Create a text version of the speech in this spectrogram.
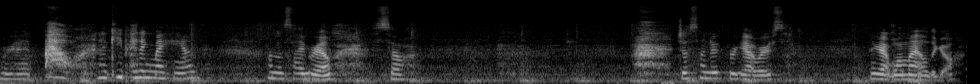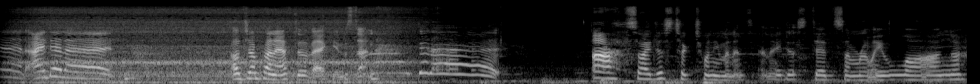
we're at, ow, and I keep hitting my hand on the side rail. So, just under three hours. I got one mile to go. I did it! I'll jump on after the vacuum's done. I did it! Ah, so I just took 20 minutes and I just did some really long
